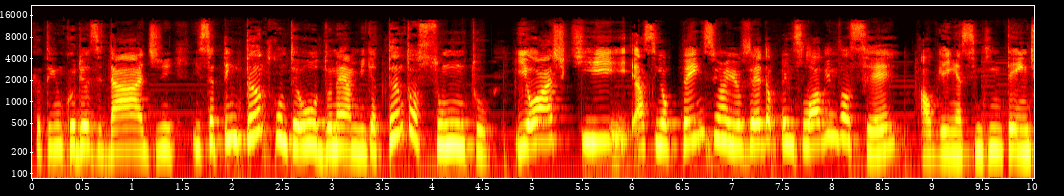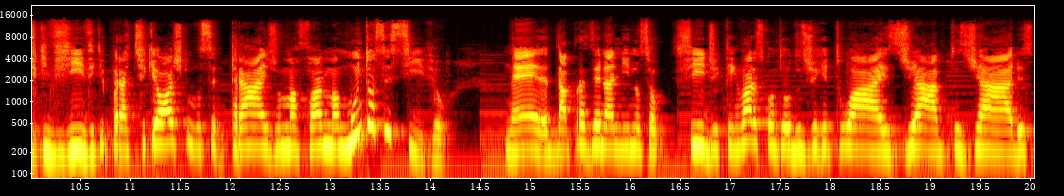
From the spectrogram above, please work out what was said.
que eu tenho curiosidade. E você tem tanto conteúdo, né, amiga? Tanto assunto. E eu acho que, assim, eu penso em Ayurveda, eu penso logo em você. Alguém, assim, que entende, que vive, que pratica. Eu acho que você traz de uma forma muito acessível, né? Dá pra ver ali no seu feed que tem vários conteúdos de rituais, de hábitos diários,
